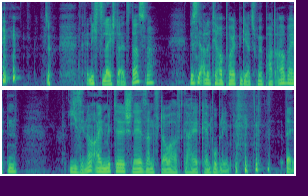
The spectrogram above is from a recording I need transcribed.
Nichts leichter als das, ne? Wissen ja alle Therapeuten, die als Homöopath arbeiten. Easy, ne? Ein Mittel, schnell, sanft, dauerhaft geheilt, kein Problem. Nein,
